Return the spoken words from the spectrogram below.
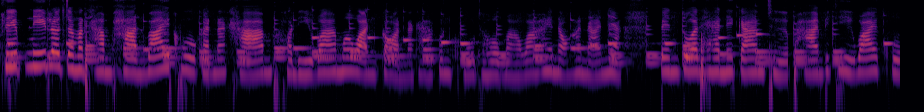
คลิปนี้เราจะมาทำพานไหว้ครูกันนะคะ พอดีว่าเมื่อวันก่อนนะคะ คุณครูโทรมาว่าให้น้องฮานะเนี่ยเป็นตัวแทนในการถือพานพิธีไหว้ครู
